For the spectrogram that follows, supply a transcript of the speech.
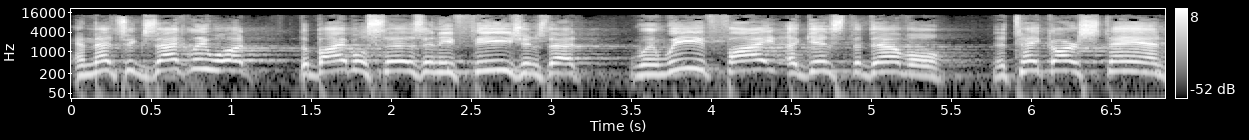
And that's exactly what the Bible says in Ephesians that when we fight against the devil and take our stand,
